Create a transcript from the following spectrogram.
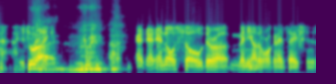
right. like. Right. Uh, and, and also, there are many other organizations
